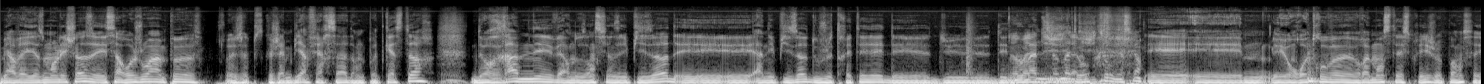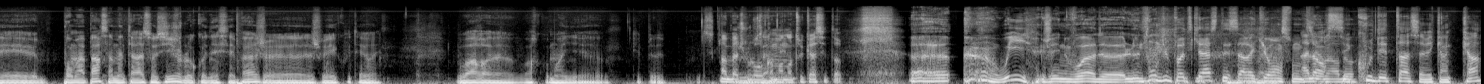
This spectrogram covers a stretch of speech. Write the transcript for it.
merveilleusement les choses et ça rejoint un peu parce que j'aime bien faire ça dans le podcaster, de ramener vers nos anciens épisodes et, et un épisode où je traitais des, du, des Nomades nomades digitaux. bien sûr. Et, et, et on retrouve vraiment cet esprit, je pense. Et pour ma part, ça m'intéresse aussi. Je le connaissais pas. Je, je vais écouter, ouais. Voir, euh, voir comment il. euh, Ah bah peut je vous le recommande en tout cas, c'est top. Euh, oui, j'ai une voix de. Le nom du podcast et sa récurrence, Alors, c'est coup d'état, c'est avec un K.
